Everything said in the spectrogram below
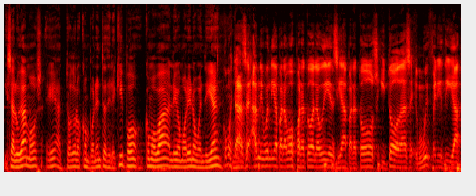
y saludamos eh, a todos los componentes del equipo. ¿Cómo va, Leo Moreno? Buen día. ¿Cómo estás, Andy? Buen día para vos, para toda la audiencia, para todos y todas. Muy feliz día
